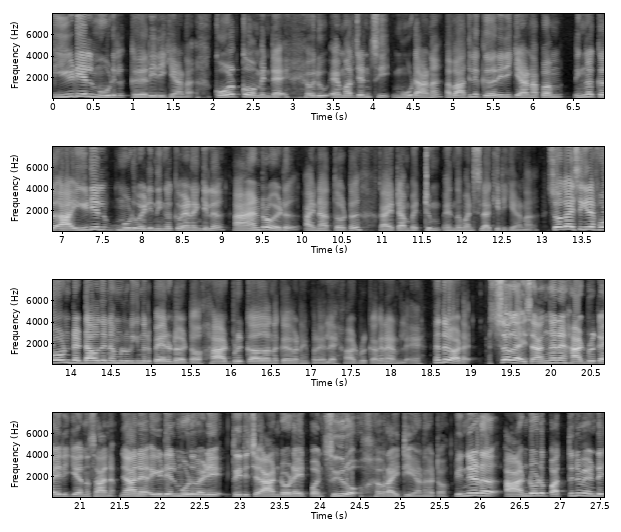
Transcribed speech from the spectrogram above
ഇ ഡി എൽ മൂഡിൽ കയറിയിരിക്കുകയാണ് കോൾകോമിന്റെ ഒരു എമർജൻസി മൂഡാണ് അപ്പോൾ അതിൽ കയറിയിരിക്കുകയാണ് അപ്പം നിങ്ങൾക്ക് ആ ഇ ഡി എൽ മൂഡ് വഴി നിങ്ങൾക്ക് വേണമെങ്കിൽ ആൻഡ്രോയിഡ് അതിനകത്തോട്ട് കയറ്റാൻ പറ്റും എന്ന് മനസ്സിലാക്കിയിരിക്കുകയാണ്. സോ ഗൈസ് ഇങ്ങനെ ഫോൺ ഡെഡ് ആവുന്നതിന് നമ്മൾ വിളിക്കുന്ന ഒരു പേരുണ്ട് കേട്ടോ. ഹാർഡ് ബ്രിക്ക് ആകുക എന്നൊക്കെ വേണമെങ്കിൽ പറയാം അല്ലേ? ഹാർഡ് ബ്രിക്ക് അങ്ങനെയാണല്ലേ? എന്തൊരു ആടെ സോ ഗൈസ് അങ്ങനെ ഹാർഡ് വർക്ക് ആയിരിക്കുന്ന സാധനം. ഞാൻ ഇ ഡി എൽ മൂഡ് വഴി തിരിച്ച് Android eight point zero write ചെയ്യാണ് കേട്ടോ. പിന്നീട് ആൻഡ്രോയിഡ് പത്തിന് വേണ്ടി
